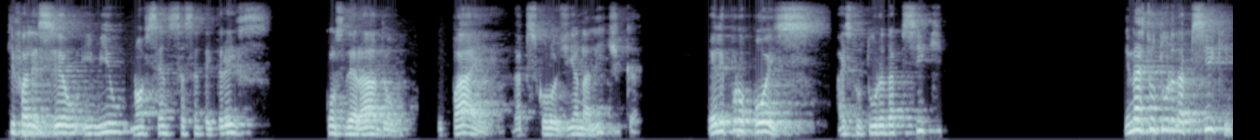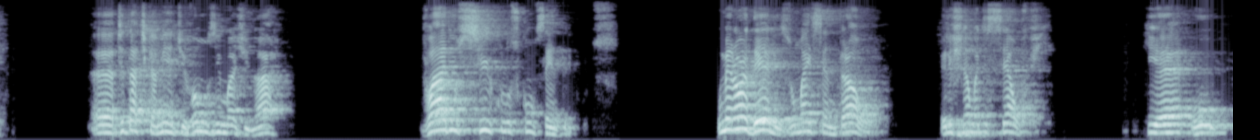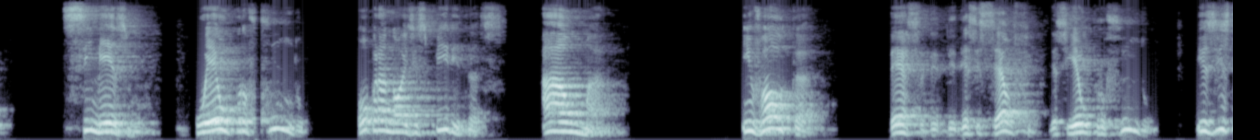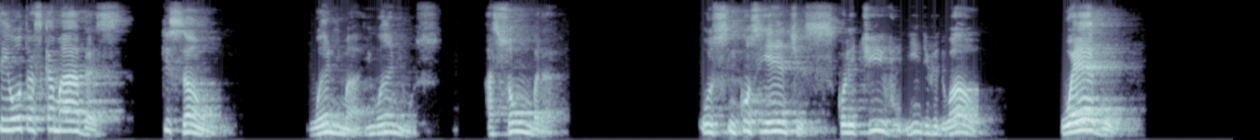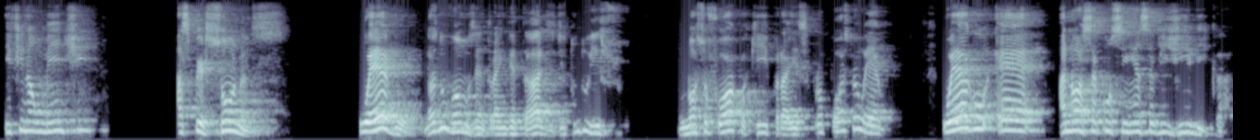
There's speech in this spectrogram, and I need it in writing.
que faleceu em 1963, considerado o pai da psicologia analítica, ele propôs a estrutura da psique. E na estrutura da psique, é, didaticamente, vamos imaginar vários círculos concêntricos. O menor deles, o mais central, ele chama de self, que é o si mesmo, o eu profundo, ou para nós espíritas, a alma. Em volta dessa, de, desse self, desse eu profundo, existem outras camadas, que são o ânima e o ânimos, a sombra, os inconscientes, coletivo e individual, o ego e, finalmente, as personas. O ego, nós não vamos entrar em detalhes de tudo isso. O nosso foco aqui para esse propósito é o ego. O ego é a nossa consciência vigílica,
